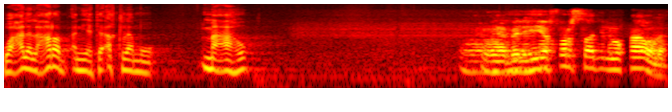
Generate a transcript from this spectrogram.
وعلى العرب أن يتأقلموا معه؟ بل هي فرصة للمقاومة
